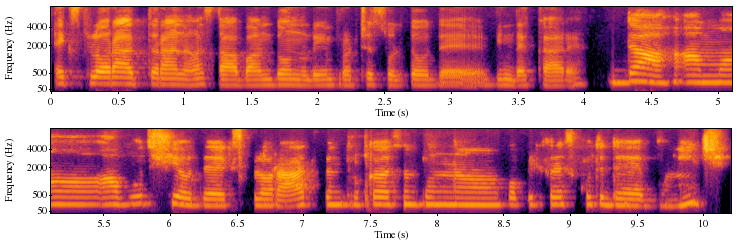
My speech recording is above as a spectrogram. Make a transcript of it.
explorat rana asta a abandonului în procesul tău de vindecare. Da, am uh, avut și eu de explorat, pentru că sunt un uh, copil crescut de bunici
